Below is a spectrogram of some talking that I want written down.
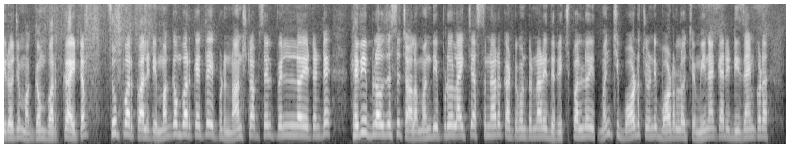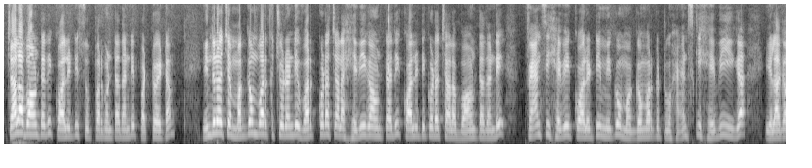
ఈరోజు మగ్గం వర్క్ ఐటమ్ సూపర్ క్వాలిటీ మగ్గం వర్క్ అయితే ఇప్పుడు నాన్ స్టాప్ సేల్ పెళ్ళిలో ఏంటంటే హెవీ బ్లౌజెస్ చాలా మంది ఇప్పుడు లైక్ చేస్తున్నారు కట్టుకుంటున్నారు. ఇది రిచ్ పళ్ళు మంచి బార్డర్ చూడండి. బార్డర్లో వచ్చే మీనాకారీ డిజైన్ కూడా చాలా బాగుంటుంది. క్వాలిటీ సూపర్గా ఉంటుందండి పట్టు ఐటమ్ ఇందులో వచ్చే మగ్గం వర్క్ చూడండి వర్క్ కూడా చాలా హెవీగా ఉంటుంది క్వాలిటీ కూడా చాలా బాగుంటుందండి. ఫ్యాన్సీ హెవీ క్వాలిటీ మీకు మగ్గం వర్క్ టూ హ్యాండ్స్కి హెవీగా ఇలాగ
